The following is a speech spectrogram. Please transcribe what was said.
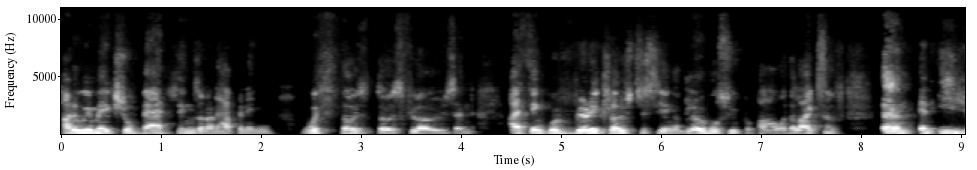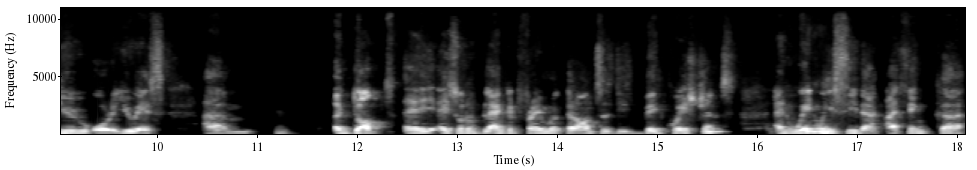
How do we make sure bad things are not happening with those those flows? And I think we're very close to seeing a global superpower, the likes of an EU or a US, um, adopt a, a sort of blanket framework that answers these big questions. And when we see that, I think uh,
